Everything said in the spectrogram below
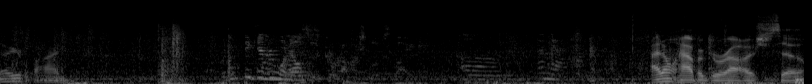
No, you're fine. What do you think everyone else's garage looks like? Um, I don't have a garage, so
